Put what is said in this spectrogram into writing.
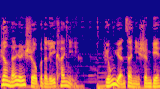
让男人舍不得离开你，永远在你身边。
